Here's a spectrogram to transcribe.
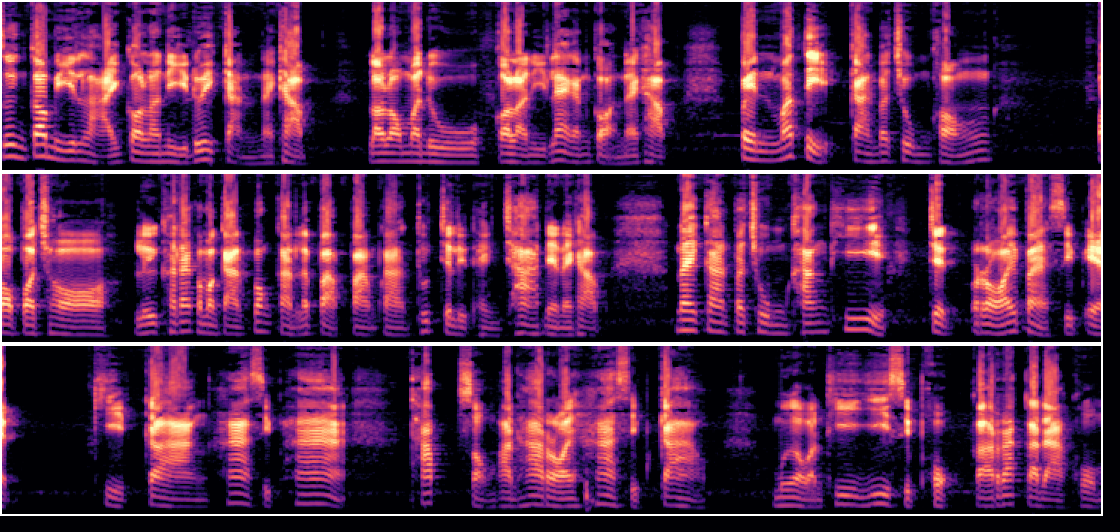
ซึ่งก็มีหลายกรณีด้วยกันนะครับ เราลองมาดูกรณีแรกกันก่อนนะครับ เป็นมติการประชุมของปปช หรือคณะกรรมการป้องกันและปราบปรามการทุจริตแห่งชาติเนี่ยนะครับ ในการประชุมครั้งที่ 781 ขีดกลาง 55 ทับ 2559 เมื่อวันที่ 26 กรกฎาคม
